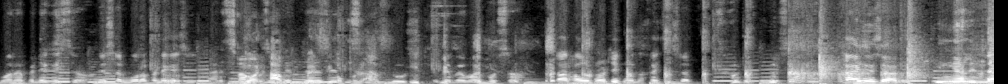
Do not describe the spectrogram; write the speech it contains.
বড়া পেটে খাইছো? জি স্যার বড়া পেটে খাইছি। আর এটা ব্যবহার করছ? স্যার হ্যাঁ ঠিক মতো খাইছি স্যার। খাইনি স্যার। ইন্নালিল্লাহ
